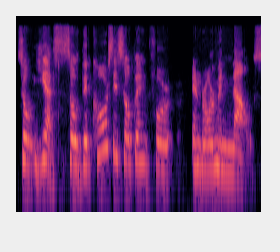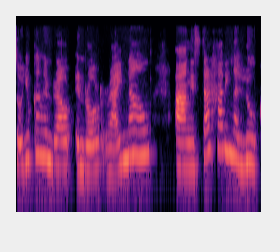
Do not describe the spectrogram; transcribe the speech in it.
So yes, so the course is open for enrollment now. So you can enroll, enroll right now and start having a look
